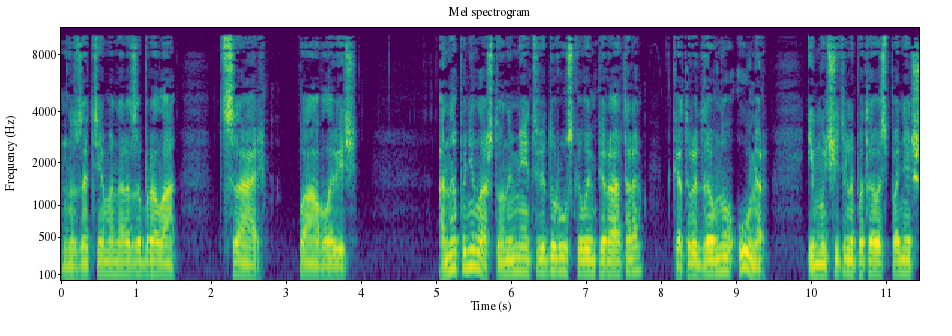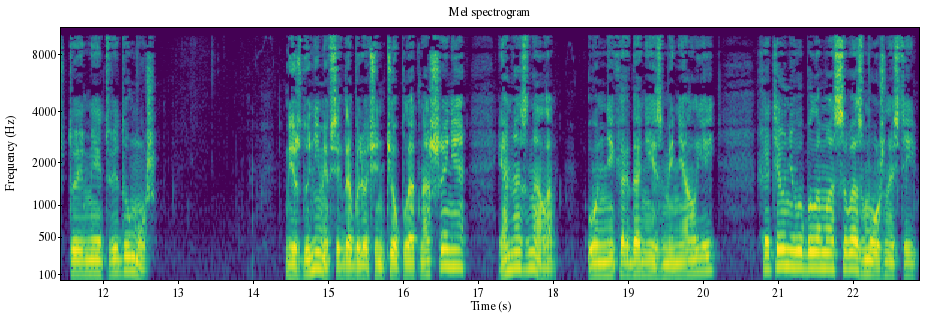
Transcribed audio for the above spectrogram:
Но затем она разобрала «Царь Павлович». Она поняла, что он имеет в виду русского императора, который давно умер, и мучительно пыталась понять, что имеет в виду муж. Между ними всегда были очень теплые отношения, и она знала, он никогда не изменял ей, хотя у него была масса возможностей,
